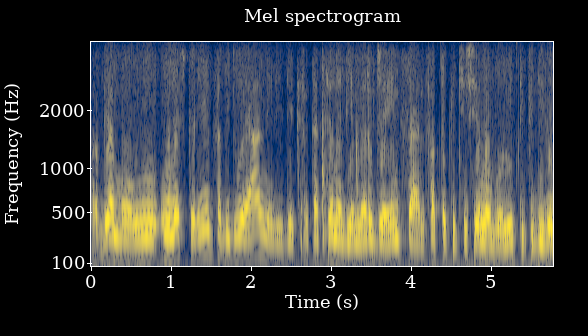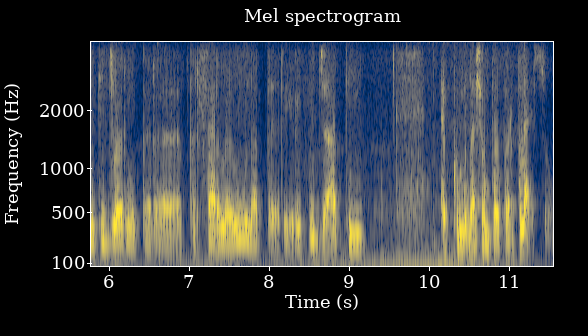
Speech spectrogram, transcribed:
abbiamo un, un'esperienza di due anni di decretazione di emergenza, il fatto che ci siano voluti più di 20 giorni per, per farne una per i rifugiati ecco, mi lascia un po' perplesso.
